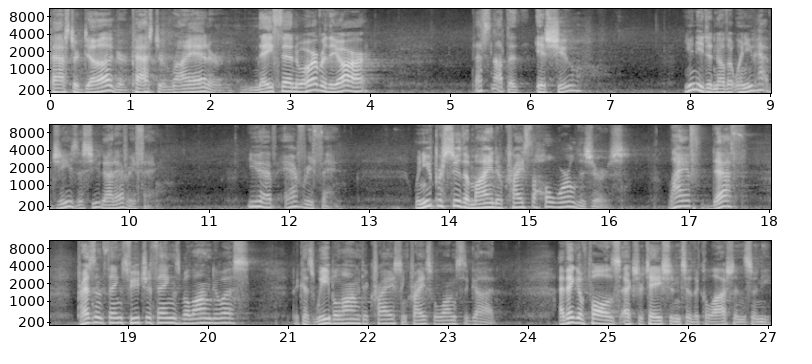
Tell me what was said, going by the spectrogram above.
Pastor Doug or Pastor Ryan or Nathan, or whoever they are, that's not the issue. You need to know that when you have Jesus, you got everything. You have everything. When you pursue the mind of Christ, the whole world is yours life, death, Present things, future things belong to us because we belong to Christ and Christ belongs to God. I think of Paul's exhortation to the Colossians when he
